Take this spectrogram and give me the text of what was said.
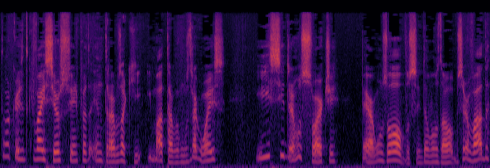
Então acredito que vai ser o suficiente para entrarmos aqui e matar alguns dragões. E se dermos sorte, pegar alguns ovos. Então vamos dar uma observada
